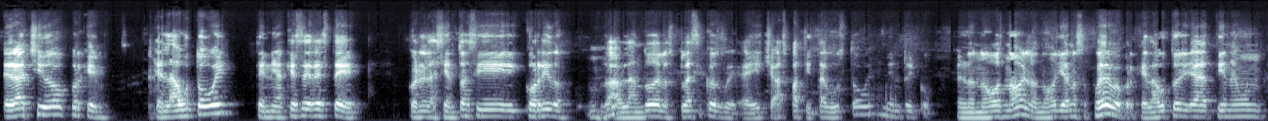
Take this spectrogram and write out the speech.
era chido porque el auto, güey, tenía que ser este con el asiento así corrido. Hablando de los clásicos, güey. Ahí echabas patita a gusto, güey. Bien rico. En los nuevos no, en los nuevos ya no se puede, güey, porque el auto ya tiene un,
